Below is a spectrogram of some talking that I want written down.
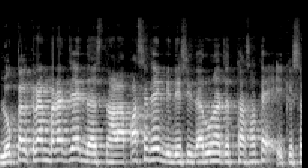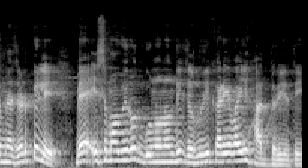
લોકલ ક્રાઇમ બ્રાન્ચે દસ નાળા પાસેથી વિદેશી દારૂના જથ્થા સાથે એક ઇસમને ઝડપી લઈ બે ઇસમો વિરુદ્ધ ગુનો નોંધી જરૂરી કાર્યવાહી હાથ ધરી હતી.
